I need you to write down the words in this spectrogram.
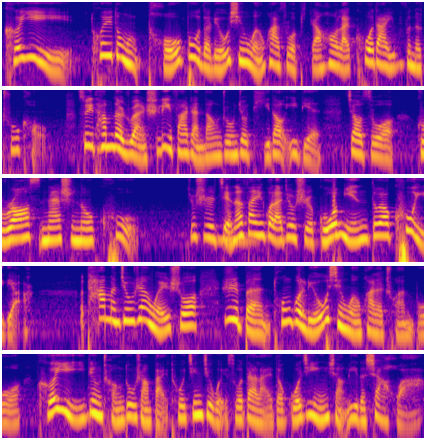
可以推动头部的流行文化作品，然后来扩大一部分的出口。所以他们的软实力发展当中就提到一点，叫做 gross national cool，就是简单翻译过来就是国民都要酷一点儿。他们就认为说，日本通过流行文化的传播，可以一定程度上摆脱经济萎缩带来的国际影响力的下滑，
